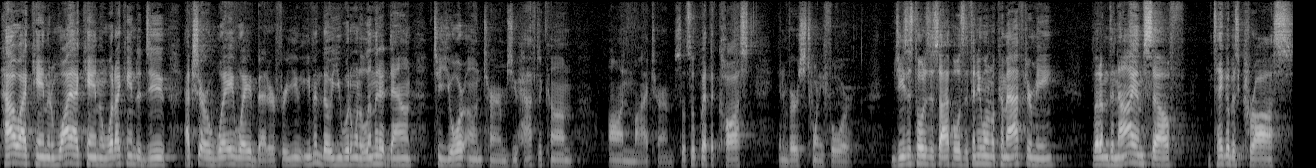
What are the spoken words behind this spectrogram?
how I came and why I came and what I came to do actually are way, way better for you. Even though you wouldn't want to limit it down to your own terms, you have to come on my terms. So let's look at the cost in verse 24. Jesus told his disciples, If anyone will come after me, let him deny himself and take up his cross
